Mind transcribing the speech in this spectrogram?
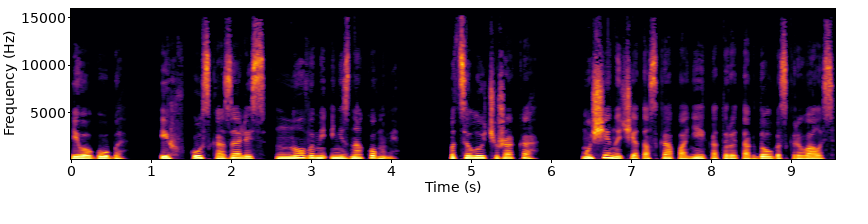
Его губы, их вкус казались новыми и незнакомыми. Поцелуй чужака. Мужчины, чья тоска по ней, которая так долго скрывалась,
